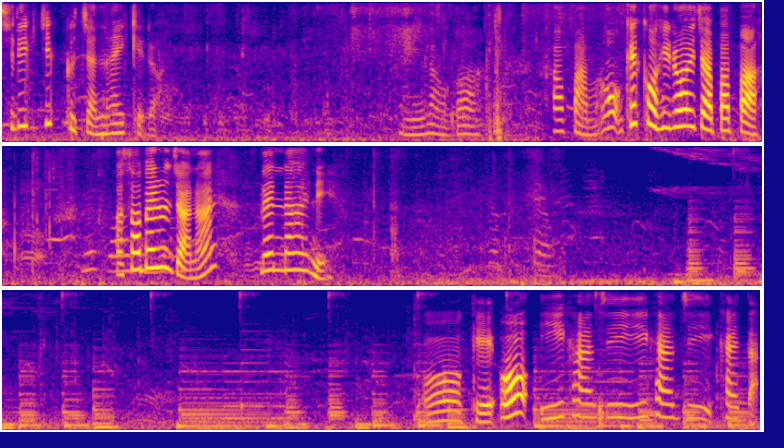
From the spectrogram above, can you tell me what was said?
ชิริจิกจะไนเกดอันนี้เราก็เข้าป่ามาโอ้เกโคฮิโร่จ้ะป้าป้าอาซาเบรุนจ้ะนะเล่นได้นี่ ケーおいい感じいい感じ。帰った。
